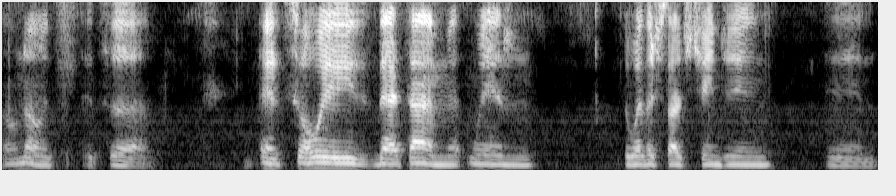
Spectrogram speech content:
oh no it's it's uh it's always that time when the weather starts changing and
